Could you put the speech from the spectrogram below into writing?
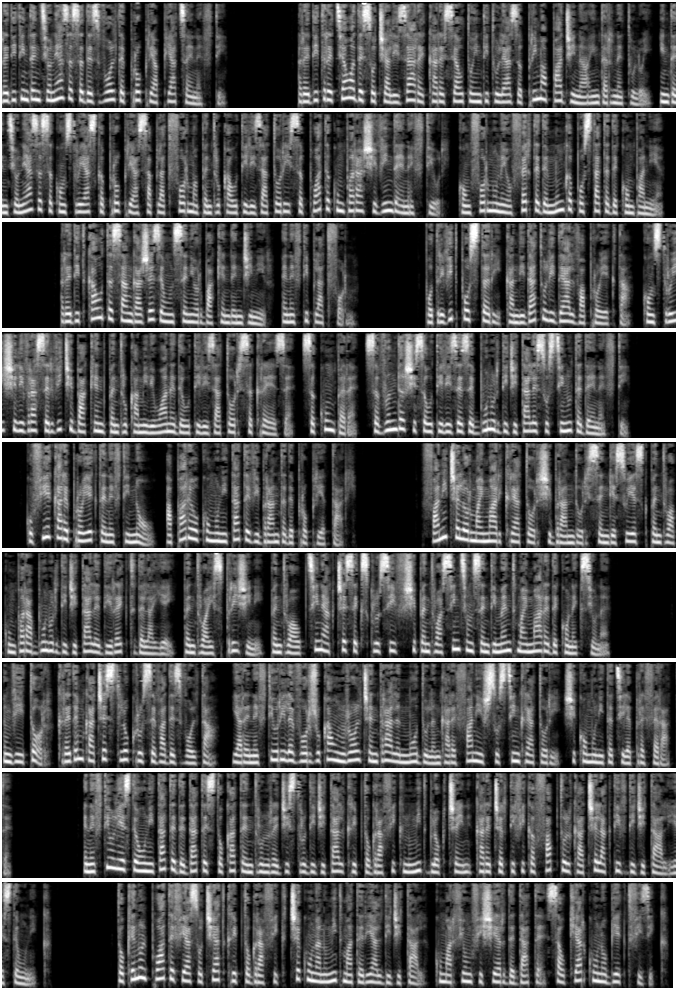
Reddit intenționează să dezvolte propria piață NFT. Reddit, rețeaua de socializare care se autointitulează prima pagină a internetului, intenționează să construiască propria sa platformă pentru ca utilizatorii să poată cumpăra și vinde NFT-uri, conform unei oferte de muncă postată de companie. Reddit caută să angajeze un senior backend engineer, NFT platform. Potrivit postării, candidatul ideal va proiecta, construi și livra servicii backend pentru ca milioane de utilizatori să creeze, să cumpere, să vândă și să utilizeze bunuri digitale susținute de NFT. Cu fiecare proiect NFT nou, apare o comunitate vibrantă de proprietari. Fanii celor mai mari creatori și branduri se înghesuiesc pentru a cumpăra bunuri digitale direct de la ei, pentru a-i sprijini, pentru a obține acces exclusiv și pentru a simți un sentiment mai mare de conexiune. În viitor, credem că acest lucru se va dezvolta, iar NFT-urile vor juca un rol central în modul în care fanii își susțin creatorii și comunitățile preferate. NFT-ul este o unitate de date stocate într-un registru digital criptografic numit blockchain care certifică faptul că acel activ digital este unic. Tokenul poate fi asociat criptografic ce cu un anumit material digital, cum ar fi un fișier de date sau chiar cu un obiect fizic.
